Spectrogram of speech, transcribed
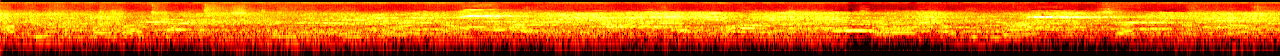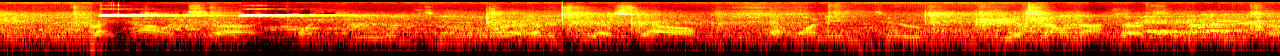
I'm doing the play-by-play on the stream video right now. So I'll, I'll give you a range in a second. But, uh, right now it's uh, 23 18. We're ahead of GSL at 182. GSL knocked out St. Pete, so.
